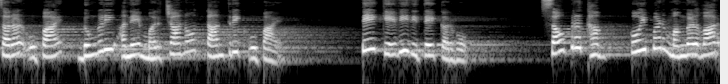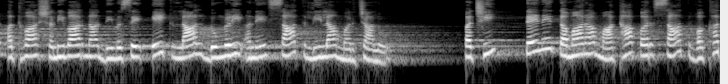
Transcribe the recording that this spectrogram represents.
સરળ ઉપાય ડુંગળી અને મરચાનો તાંત્રિક ઉપાય. તે કેવી રીતે કરવો? સૌપ્રથમ, કોઈ પણ મંગળવાર અથવા શનિવારના દિવસે એક લાલ ડુંગળી અને સાત લીલા મરચા લો. પછી, તેને તમારા માથા પર સાત વખત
